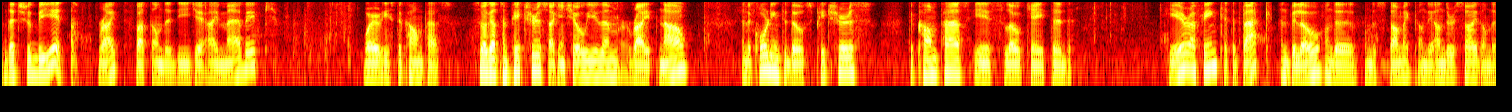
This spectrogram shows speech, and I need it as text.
That should be it, right? But on the DJI Mavic, where is the compass? So I got some pictures, I can show you them right now. And according to those pictures, the compass is located here, I think, at the back and below on the on the stomach, on the underside, on the...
